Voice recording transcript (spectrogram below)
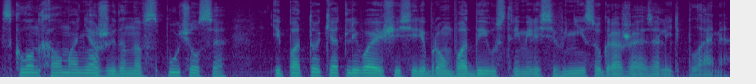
склон холма неожиданно вспучился, и потоки, отливающей серебром воды, устремились вниз, угрожая залить пламя.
